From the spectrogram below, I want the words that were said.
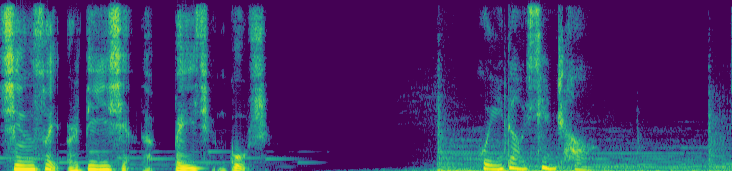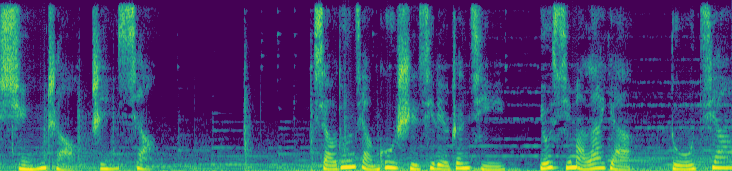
心碎而滴血的悲情故事。回到现场，寻找真相。小东讲故事系列专辑由喜马拉雅独家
